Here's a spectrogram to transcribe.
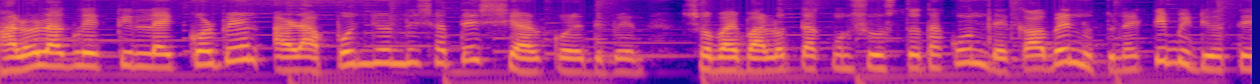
ভালো লাগলে একটি লাইক করবেন আর আপনজনদের সাথে শেয়ার করে দেবেন। সবাই ভালো থাকুন, সুস্থ থাকুন, দেখা হবে নতুন একটি ভিডিওতে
